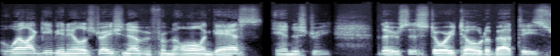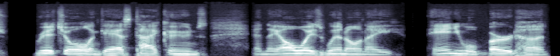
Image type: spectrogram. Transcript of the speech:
well, I give you an illustration of it from the oil and gas industry. There's this story told about these rich oil and gas tycoons, and they always went on a annual bird hunt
